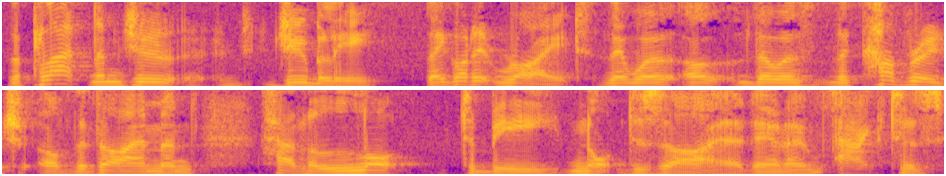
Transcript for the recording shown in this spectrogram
The Platinum Ju- Jubilee they got it right. There, were, uh, there was the coverage of the diamond had a lot to be not desired. You know, actors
